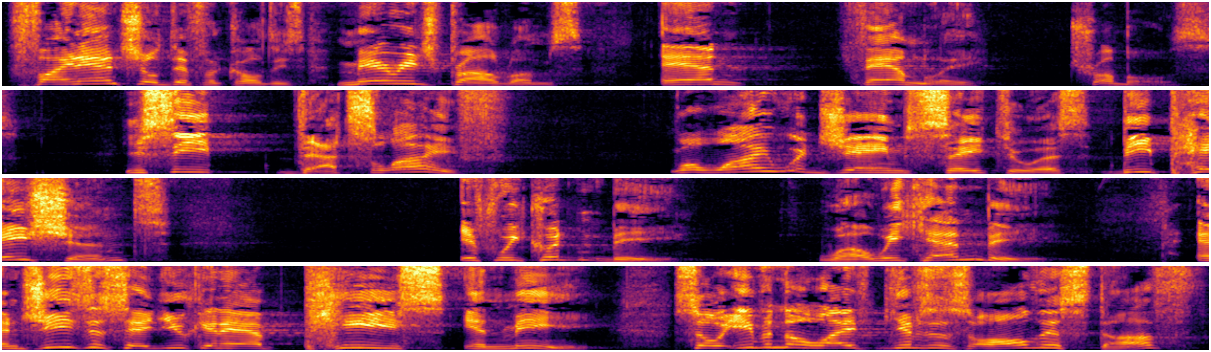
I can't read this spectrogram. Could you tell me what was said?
financial difficulties, marriage problems, and family troubles. You see, that's life. Well, why would James say to us, be patient if we couldn't be? Well, we can be. And Jesus said, you can have peace in me. So even though life gives us all this stuff,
